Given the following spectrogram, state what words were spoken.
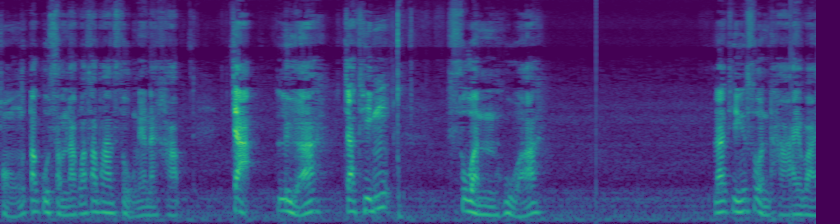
ของตะกุดสำนักวัสะพานสูงเนี่ยนะครับ จะเหลือจะทิ้งส่วนหัว และทิ้งส่วนท้ายไว้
